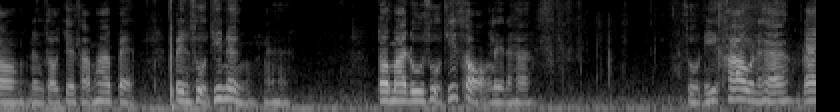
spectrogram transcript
ต้องหนึ่งสองเจ็ดสามห้าแปดเป็นสูตรที่หนึ่งนะคะต่อมาดูสูตรที่สองเลยนะคะ สูตรนี้เข้านะคะ ได้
